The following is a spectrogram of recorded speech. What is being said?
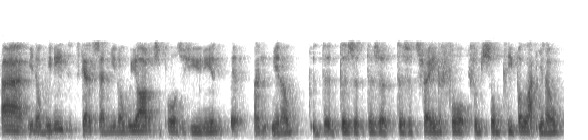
Uh, you know, we needed to get a sense. You know, we are a supporters union, and you know, there's a there's a there's a train of thought from some people that you know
